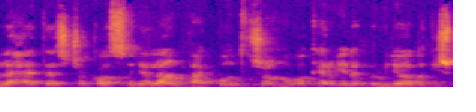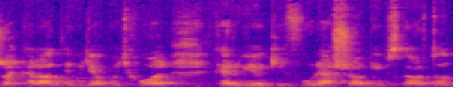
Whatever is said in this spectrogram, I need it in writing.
lehet ez csak az, hogy a lámpák pontosan hova kerüljenek, mert ugye annak is meg kell adni, ugye, hogy hol kerüljön kifúrásra a gipszkarton,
